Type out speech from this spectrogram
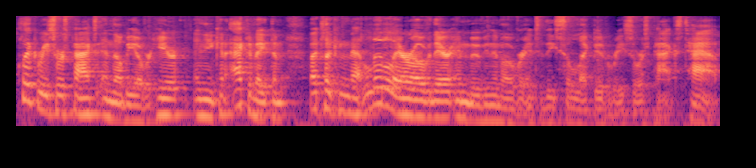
click Resource Packs, and they'll be over here, and you can activate them by clicking that little arrow over there and moving them over into the Selected Resource Packs tab.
